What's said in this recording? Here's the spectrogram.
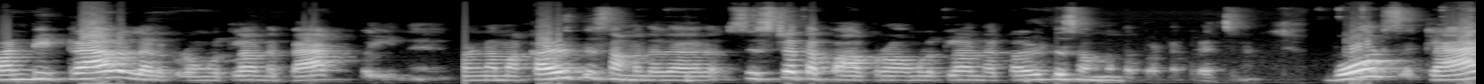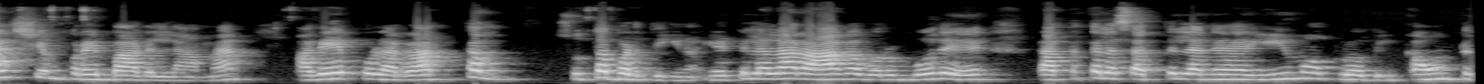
வண்டி டிராவல்ல இருக்கிறவங்களுக்குலாம் அந்த பேக் பெயின் நம்ம கழுத்து சம்மந்த சிஸ்டத்தை பார்க்குறோம் அவங்களுக்குலாம் அந்த கழுத்து சம்மந்தப்பட்ட பிரச்சனை. போன்ஸ் கால்சியம் குறைபாடு இல்லாமல் அதே போல ரத்தம் சுத்தப்படுத்திக்கணும். எட்டுல எல்லாம் ராக வரும்போது ரத்தத்துல சத்து இல்லைங்க ஹீமோக்ளோபின் கவுண்ட்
